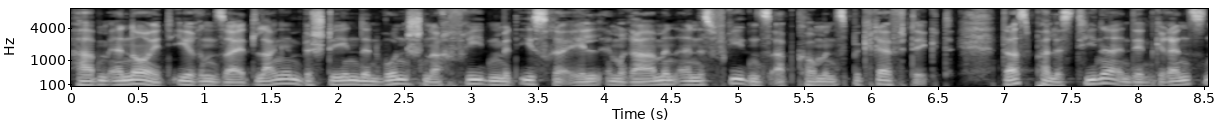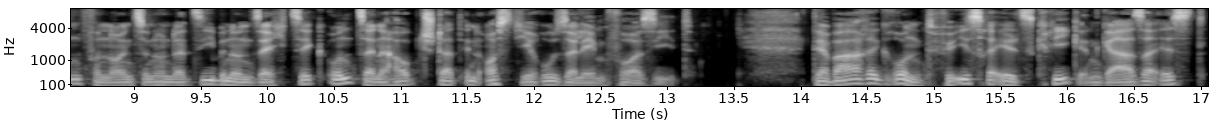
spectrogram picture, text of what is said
haben erneut ihren seit langem bestehenden Wunsch nach Frieden mit Israel im Rahmen eines Friedensabkommens bekräftigt, das Palästina in den Grenzen von 1967 und seine Hauptstadt in Ostjerusalem vorsieht der wahre Grund für Israels Krieg in Gaza ist,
